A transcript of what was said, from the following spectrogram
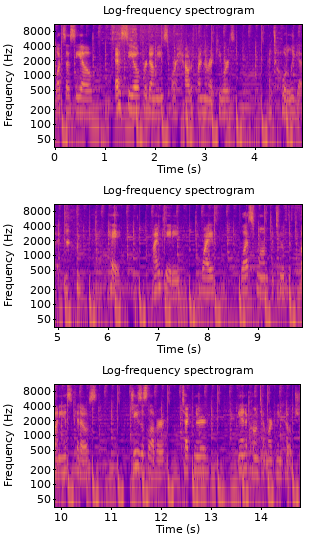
what's SEO, SEO for dummies, or how to find the right keywords? I totally get it. hey, I'm Katie, wife, blessed mom to two of the funniest kiddos, Jesus lover, tech nerd, and a content marketing coach.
